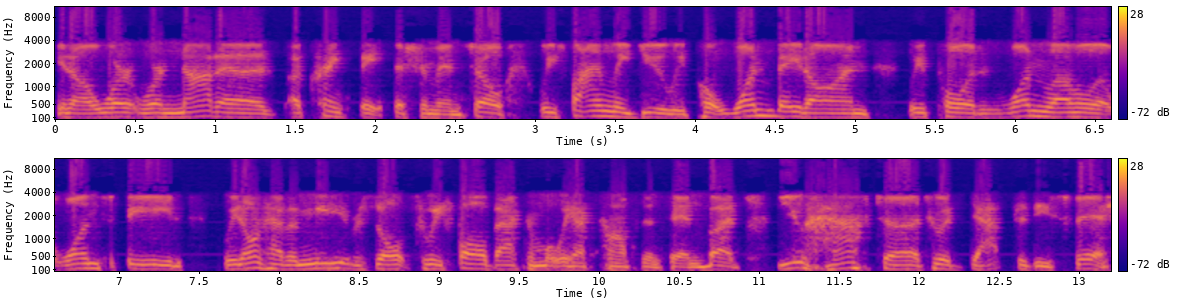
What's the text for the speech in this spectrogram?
you know, we're, we're not a, a crankbait fisherman. So we finally do. We put one bait on, we pull it at one level at one speed. We don't have immediate results, so we fall back on what we have confidence in. But you have to, to adapt to these fish.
